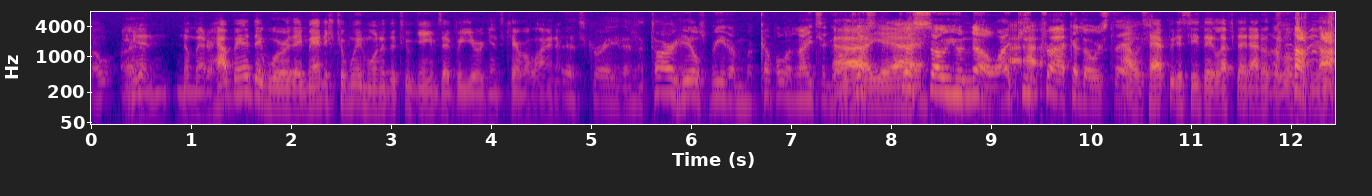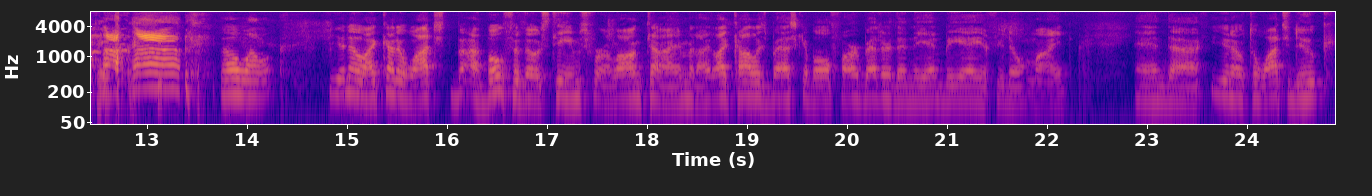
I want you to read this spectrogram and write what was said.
Oh, And no matter how bad they were, they managed to win one of the two games every year against Carolina. That's great. And the Tar Heels beat them a couple of nights ago. Uh, just, yeah. just so you know, I I- keep I- track of those things. I was happy to see they left that out of the local newspaper. oh well, you know, I kind of watched uh, both of those teams for a long time, and I like college basketball far better than the NBA, if you don't mind. And uh, you know, to watch Duke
